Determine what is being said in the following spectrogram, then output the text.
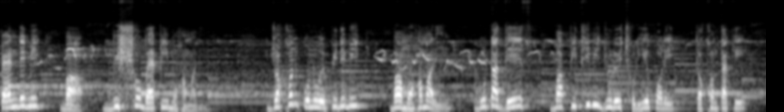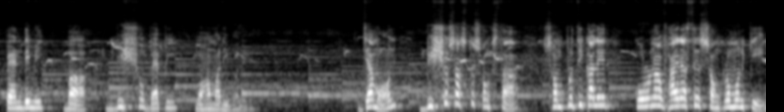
প্যান্ডেমিক বা বিশ্বব্যাপী মহামারী। যখন কোনো এপিডেমিক বা মহামারী গোটা দেশ বা পৃথিবী জুড়ে ছড়িয়ে পড়ে তখন তাকে প্যান্ডেমিক বা বিশ্বব্যাপী মহামারী বলে। যেমন, বিশ্ব স্বাস্থ্য সংস্থা সম্প্রতিকালের করোনা ভাইরাসের সংক্রমণকে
